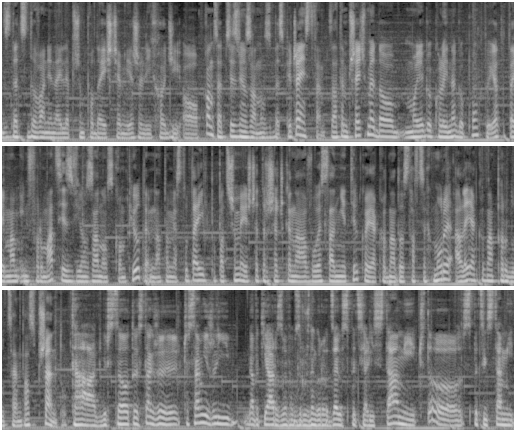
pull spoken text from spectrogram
zdecydowanie najlepszym podejściem, jeżeli chodzi o koncepcję związaną z bezpieczeństwem. Zatem przejdźmy do mojego kolejnego punktu. Ja tutaj mam informację związaną z komputem, natomiast tutaj popatrzymy jeszcze troszeczkę na AWS-a nie tylko jako na dostawcę chmury, ale jako na producenta sprzętu. Tak, wiesz co, to jest tak, że czasami jeżeli nawet ja rozmawiam z różnego rodzaju specjalistami, czy to specjalistami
